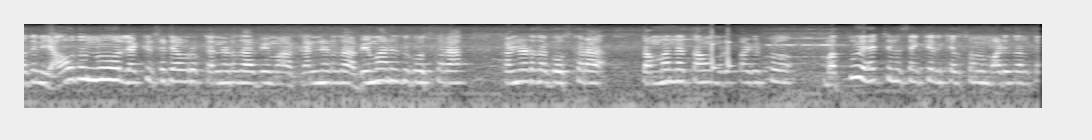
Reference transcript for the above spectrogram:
ಅದನ್ನು ಯಾವುದನ್ನು ಲೆಕ್ಕಿಸದೆ ಅವರು ಕನ್ನಡದ ಅಭಿಮಾ, ಕನ್ನಡದ ಅಭಿಮಾನದಗೋಸ್ಕರ, ಕನ್ನಡದಗೋಸ್ಕರ ತಮ್ಮನ್ನೇ ತಾವು ಮುಡುಪಾಗಿಟ್ಟು ಮತ್ತೂ ಹೆಚ್ಚಿನ ಸಂಖ್ಯೆಯಲ್ಲಿ ಕೆಲಸವನ್ನು ಮಾಡಿದಂಥ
